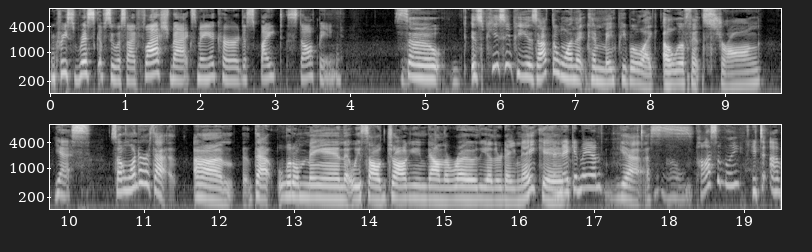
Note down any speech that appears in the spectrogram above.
Increased risk of suicide. Flashbacks may occur despite stopping. So, is PCP is that the one that can make people like elephant strong? Yes. So I wonder if that um that little man that we saw jogging down the road the other day naked. A naked man? Yes. Possibly. He. T- I,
